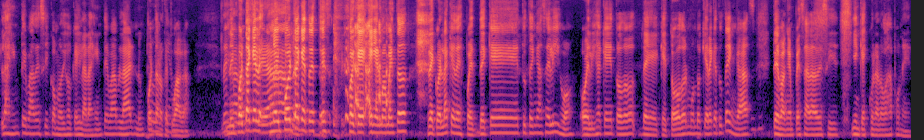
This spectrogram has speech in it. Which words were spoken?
La gente va a decir, como dijo Keila, la gente va a hablar, no importa Todo lo que tú tiempo. No importa que le- no importa que tú estés, porque en el momento recuerda que después de que tú tengas el hijo o el hija que todo de que todo el mundo quiere que tú tengas, te van a empezar a decir ¿y en qué escuela lo vas a poner?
